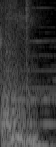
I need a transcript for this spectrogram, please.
you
